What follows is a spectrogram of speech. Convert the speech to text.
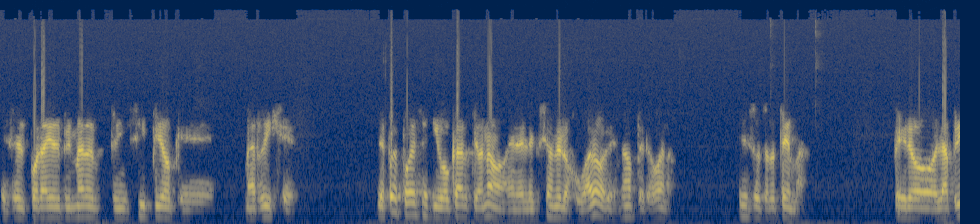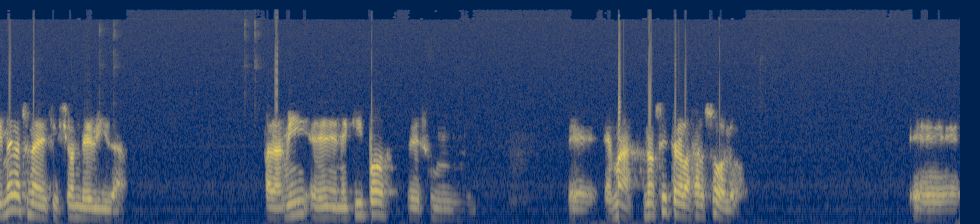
Es el por ahí el primer principio que me rige. Después puedes equivocarte o no en la elección de los jugadores, ¿no? Pero bueno, es otro tema. Pero la primera es una decisión de vida. Para mí, en equipo es un... Eh, es más, no sé trabajar solo eh,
